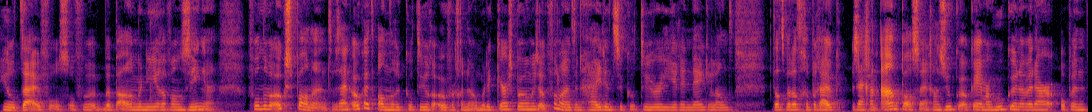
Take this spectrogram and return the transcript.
heel duivels. Of bepaalde manieren van zingen vonden we ook spannend. We zijn ook uit andere culturen overgenomen. De kerstboom is ook vanuit een heidense cultuur hier in Nederland. Dat we dat gebruik zijn gaan aanpassen en gaan zoeken. Oké, maar hoe kunnen we daar op een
